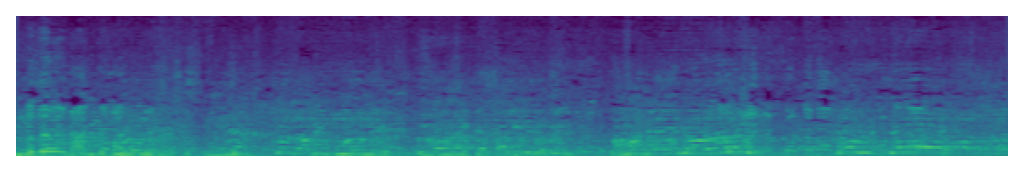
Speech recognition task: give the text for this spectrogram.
মাইকটা দেবে, মাইকটা, মাইকটা। ন্যায্য দাবি পূরণে লড়াইটা চালিয়ে যাবেন আমাদের এই লড়াই চলছে চলবে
